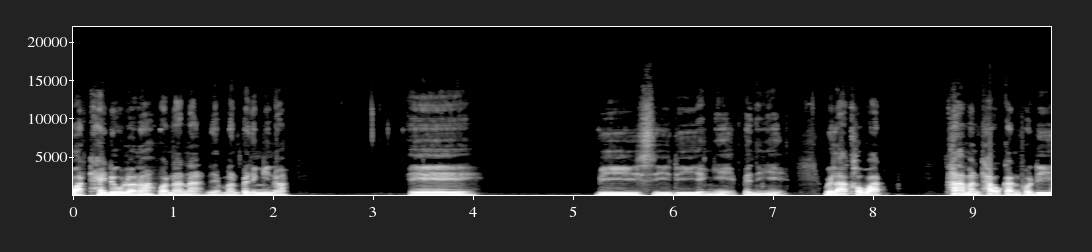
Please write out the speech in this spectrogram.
วัดให้ดูแล้วเนาะวันนั้นอะเนี่ยมันเป็นอย่างนี้เนาะ A B C D อย่างนี้เป็นอย่างนี้ เวลาเขาวัด ถ้ามันเท่ากันพอดี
